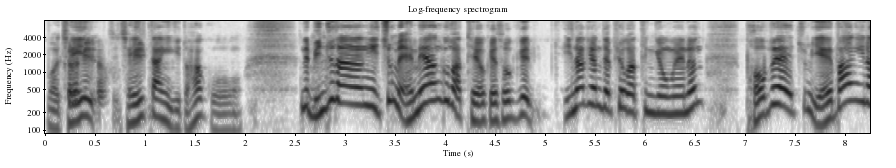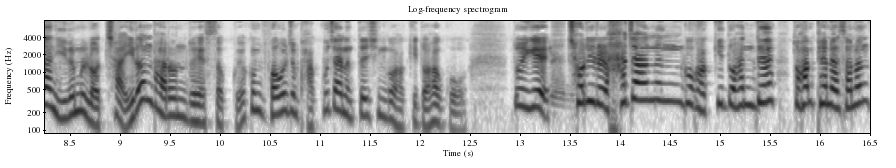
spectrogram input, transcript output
뭐 제일 그렇죠. 제일당이기도 하고 근데 민주당이 좀 애매한 것 같아요. 계속 이게 이낙연 대표 같은 경우에는 법에 좀 예방이란 이름을 넣자 이런 발언도 했었고요. 그럼 법을 좀 바꾸자는 뜻인 것 같기도 하고 또 이게 네네. 처리를 하자는 것 같기도 한데 또 한편에서는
